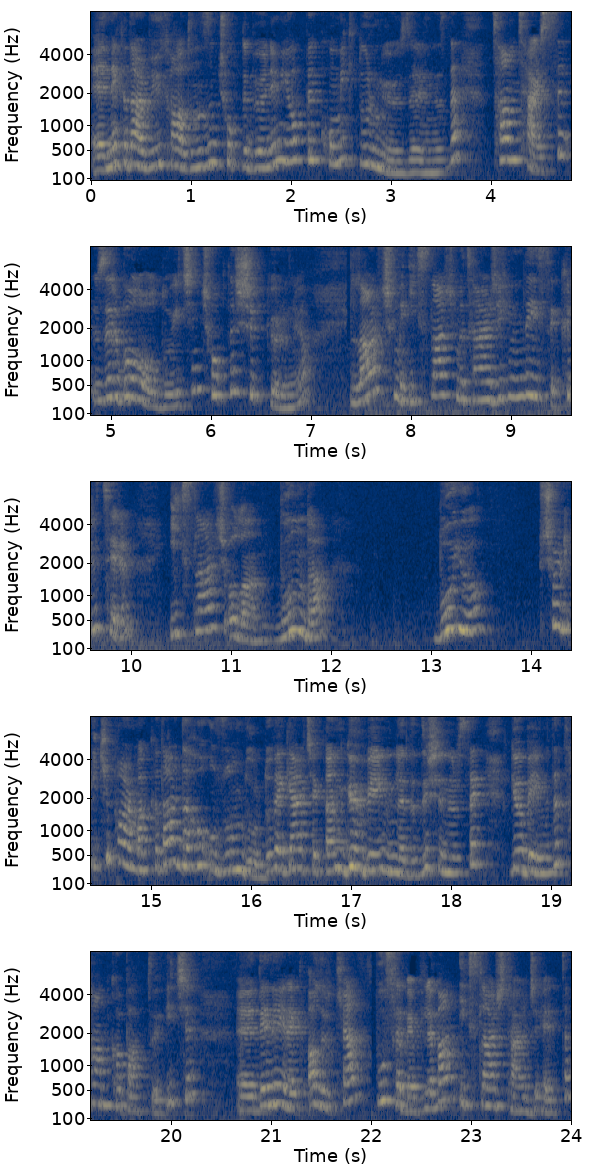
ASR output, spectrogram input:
e, ne kadar büyük aldığınızın çok da bir önemi yok ve komik durmuyor üzerinizde. Tam tersi üzeri bol olduğu için çok da şık görünüyor. Large mı X large mı tercihimde ise kriterim X large olan bunda boyu şöyle iki parmak kadar daha uzun durdu ve gerçekten göbeğimle de düşünürsek göbeğimi de tam kapattığı için e, deneyerek alırken bu sebeple ben X large tercih ettim.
